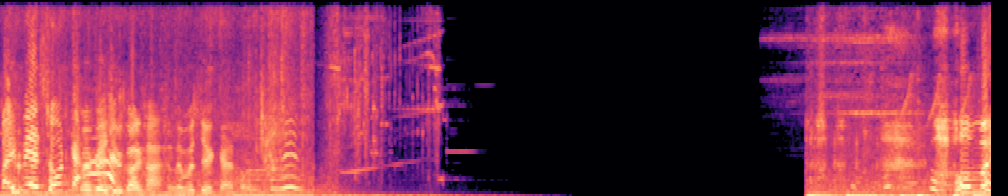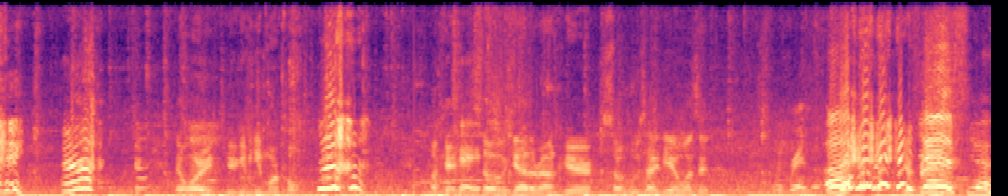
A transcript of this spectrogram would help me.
ไปเปลี่ยนชุดกัน ไม่เปลี่ยนชุดก่อนค่ะ แล้วมาเจอกัน พร้อมไหม Don't worry, you're gonna get more cold. okay, Okay. so gather around here. So whose idea was it? my friend Your friends? yes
